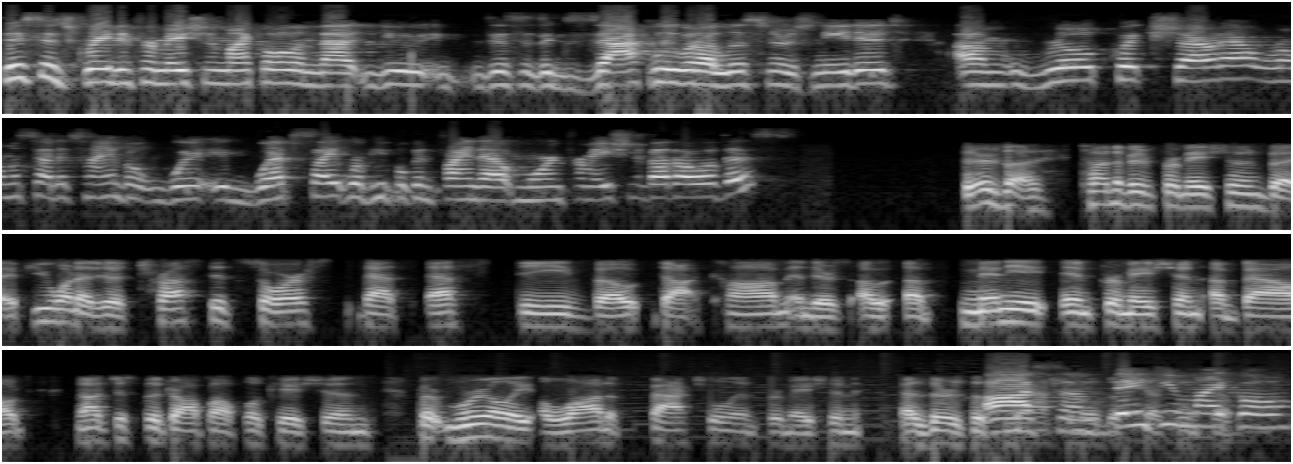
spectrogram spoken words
This is great information, Michael, and that you this is exactly what our listeners needed. Um, real quick shout out. We're almost out of time, but wh- website where people can find out more information about all of this. There's a ton of information, but if you wanted a trusted source, that's sdvote.com, and there's a, a many information about not just the drop off locations, but really a lot of factual information as there's this awesome. Thank you, Michael.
